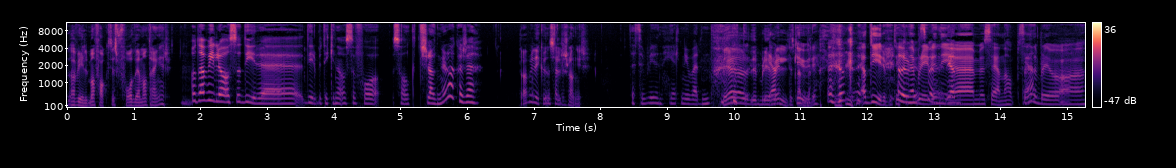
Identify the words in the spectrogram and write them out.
da vil man faktisk få det man trenger. Og da vil jo også dyre, dyrebutikkene også få solgt slanger, da, kanskje? Da vil de kunne selge slanger. Dette blir en helt ny verden. Det, det blir Ja, veldig spennende. guri. Ja, dyrebutikkene blir blir de nye museene, holdt på å si. Ja. Det blir jo Ja,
